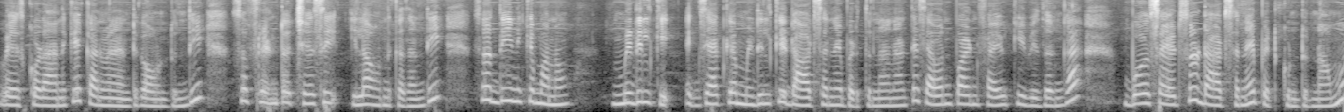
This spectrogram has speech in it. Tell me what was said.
వేసుకోవడానికి కన్వీనియంట్గా ఉంటుంది. సో ఫ్రంట్ వచ్చేసి ఇలా ఉంది కదండి. సో దీనికి మనం మిడిల్కి ఎగ్జాక్ట్గా మిడిల్కి డాట్స్ అనే పెడుతున్నాను. అంటే సెవెన్ పాయింట్ ఫైవ్కి ఈ విధంగా బో సైడ్స్ డాట్స్ అనే పెట్టుకుంటున్నాము.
